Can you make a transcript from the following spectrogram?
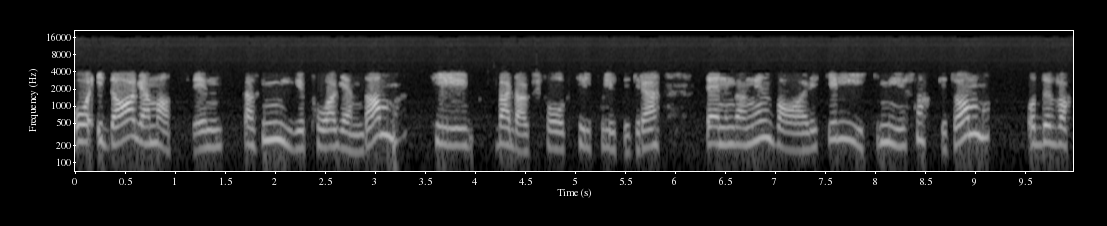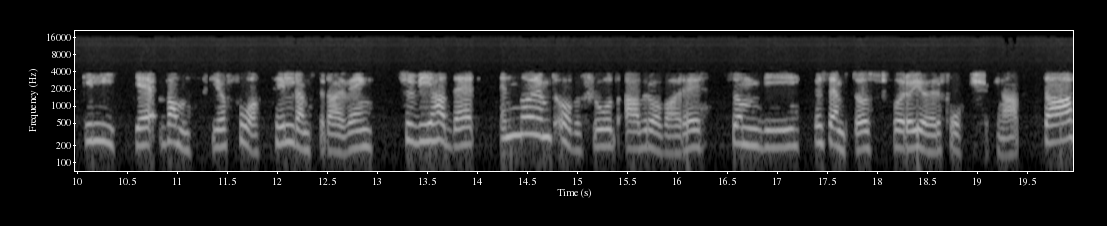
Og i dag er matsvinn ganske mye på agendaen til hverdagsfolk, til politikere. Den gangen var det ikke like mye snakket om, og det var ikke like vanskelig å få til dumpster diving. Så vi hadde et enormt overflod av råvarer som vi bestemte oss for å gjøre folkekjøkken av. Da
